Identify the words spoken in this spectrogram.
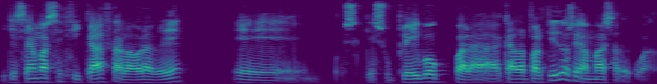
y que sea más eficaz a la hora de eh, pues que su playbook para cada partido sea más adecuado.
